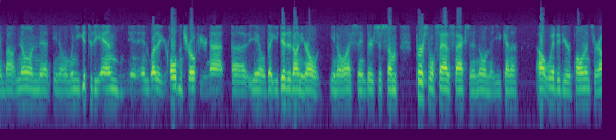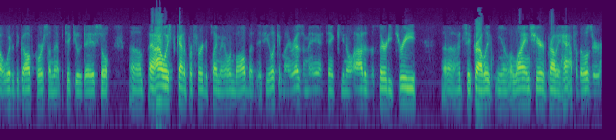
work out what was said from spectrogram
about knowing that you know when you get to the end and, whether you're holding the trophy or not uh you know that you did it on your own you know i think there's just some personal satisfaction in knowing that you kind of outwitted your opponents or outwitted the golf course on that particular day so um i always kind of preferred to play my own ball but if you look at my resume i think you know out of the 33 uh, I'd say probably, you know, a lion's share, probably half of those are,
